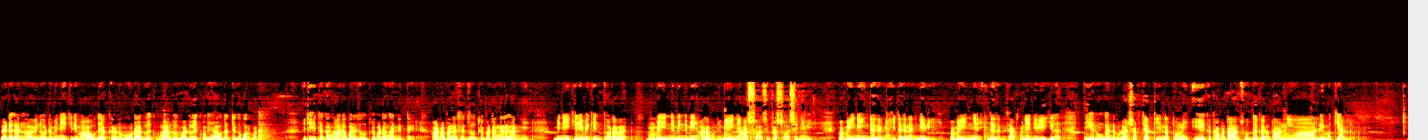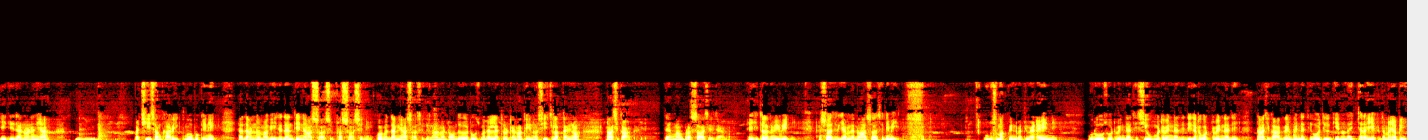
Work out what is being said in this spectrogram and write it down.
වැඩ ගන්නව වෙනකොට මෙනෙහි කිරීම ආයුධයක් කරන මෝඩ අඩුවෙක් මාඬුවේ වඩුවෙක් වගේ ආයුධත් එක්ක පොරබදන. ඉතින් එතකන් ආනාපාන සූත්‍රය පටන් ගන්නෙත් නැහැ. ආනාපාන සූත්‍රය පටන් අරගන්නේ මෙනෙහි කිරීමකින් තොරව මම ඉන්නේ මෙන්න මේ අරමුණේ. මේ ඉන්නේ ආස්වාසි ප්‍රස්වාසි නෙවෙයි. මම ඉන්නේ ඉඳගෙන හිටගෙන නෙවෙයි. මම ඉන්නේ ඉඳගෙන සක්මනේ නෙවෙයි කියලා තේරුම් ගන්න පුළුවන් ශක්තියක් තියෙන්නත් ඕනේ. ඒක කමඨාන් සුද්ධ කරනට අනිවාර්යයෙන්ම කියන්න ඕනේ. ඒකේ දන්නවනම් යා වචී සංඛාර ඉක්මවපු කෙනෙක් එයා දන්නවා මගේ හිත දැන් තියෙන ආස්වාසි ප්‍රස්වාසි නෙවෙයි. කොහොමද දන්නේ ආස්වාසි කියලා? මට හොඳට හුස්ම රැල්ල ඇතුළට යනවා තේනවා සීතලක් දැනෙනවා නාසිකාග්‍රේ. දැන් මම ප්‍රස්වාසයට යනවා. ඒ හිතලා නෙවෙයි වෙන්නේ. ප්‍රස්වාසයට ගියාම දන්නවා ආස්වාසි නෙවෙයි. උණුසුමක් වෙන්න පැති වැටෙන්නේ. ගුරුසුවට වෙන්න ඇති, සියුම්මට වෙන්න ඇති, දිගට කොට වෙන්න ඇති, නාසිකාග්‍රයෙන් වෙන්න ඇති. ওই ටික කියනොත් එච්චරයි. ඒක තමයි අපි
